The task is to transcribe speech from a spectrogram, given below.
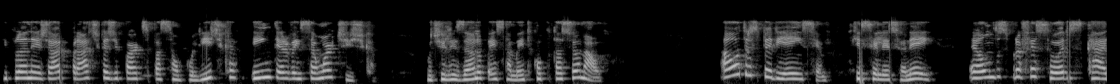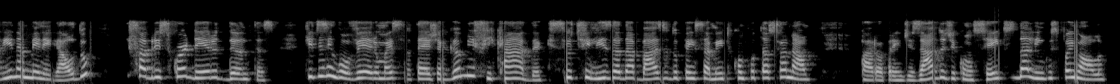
e planejar práticas de participação política e intervenção artística, utilizando o pensamento computacional. A outra experiência que selecionei é um dos professores Karina Menegaldo e Fabrício Cordeiro Dantas, que desenvolveram uma estratégia gamificada que se utiliza da base do pensamento computacional para o aprendizado de conceitos da língua espanhola.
